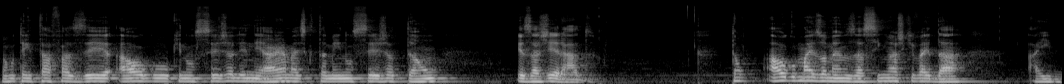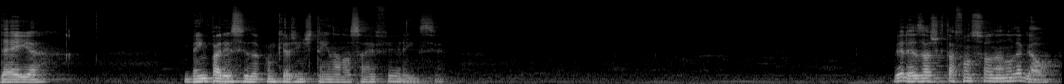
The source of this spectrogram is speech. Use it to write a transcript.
Vamos tentar fazer algo que não seja linear, mas que também não seja tão exagerado. Então, algo mais ou menos assim eu acho que vai dar a ideia bem parecida com o que a gente tem na nossa referência. Beleza, acho que está funcionando legal.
